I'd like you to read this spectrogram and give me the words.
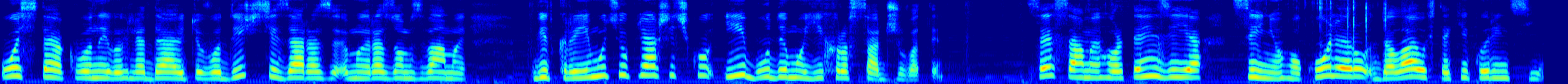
Ось так вони виглядають у водичці. Зараз ми разом з вами відкриємо цю пляшечку і будемо їх розсаджувати. Це саме гортензія синього кольору дала ось такі корінці.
